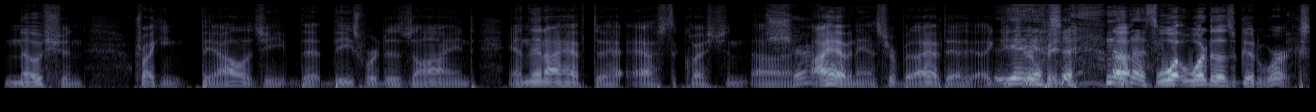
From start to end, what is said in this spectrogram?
notion, striking theology that these were designed. And then I have to ask the question. Uh, Sure. I have an answer, but I have to uh, get Yeah, your yeah, opinion. sure. No, Uh, what what are those good works?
